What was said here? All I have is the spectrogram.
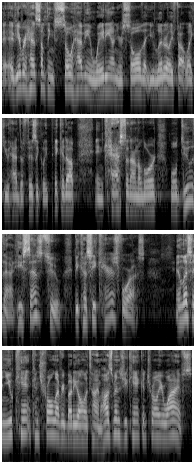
Have you ever had something so heavy and weighty on your soul that you literally felt like you had to physically pick it up and cast it on the Lord? Well, do that. He says to because He cares for us. And listen, you can't control everybody all the time. Husbands, you can't control your wives.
